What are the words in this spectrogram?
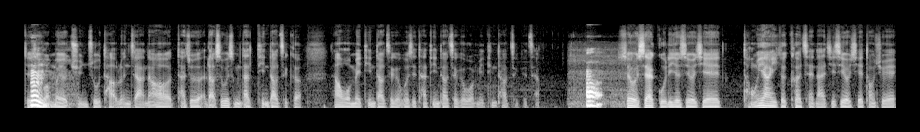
就是我们有群组讨论这样，然后他就说：“老师为什么他听到这个？”然后我没听到这个，或是他听到这个，我没听到这个，这样。嗯。所以我是在鼓励，就是有些同样一个课程啊，其实有些同学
